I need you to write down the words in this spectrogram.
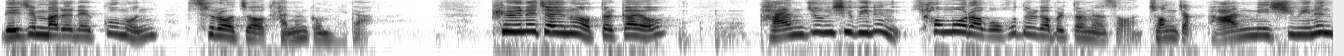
내 집 마련의 꿈은 쓰러져 가는 겁니다. 표현의 자유는 어떨까요? 반중 시위는 혐오라고 호들갑을 떨면서 정작 반미 시위는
